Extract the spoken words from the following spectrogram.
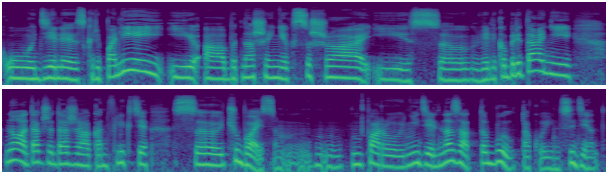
о деле Скрипалей, и об отношениях с США и с э, Великобританией, ну а также даже о конфликте с Чубайсом. Пару недель назад-то был такой инцидент.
